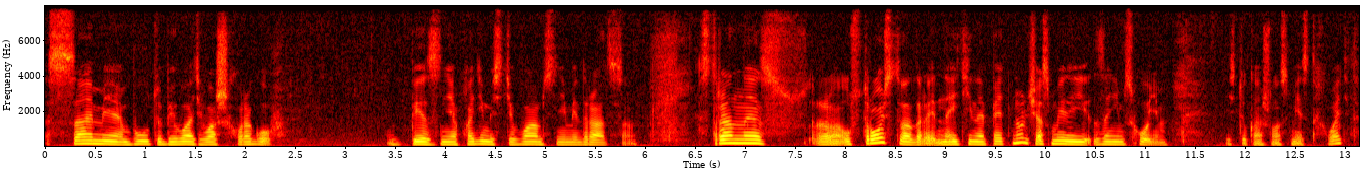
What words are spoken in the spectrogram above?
сами будут убивать ваших врагов. без необходимости вам с ними драться. Странное э, устройство найти на 5.0. Сейчас мы за ним сходим. Если только, конечно, у нас места хватит.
